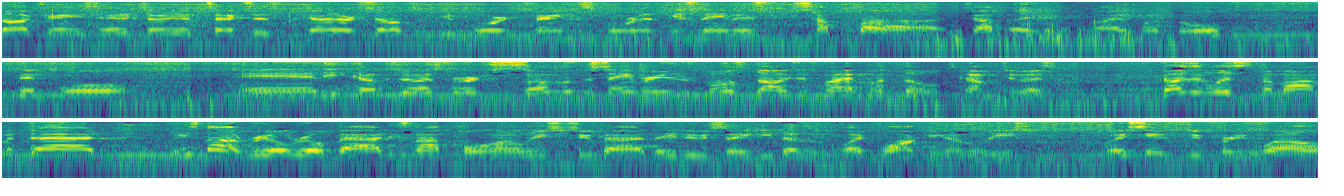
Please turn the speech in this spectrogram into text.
dog training, San Antonio, Texas. We got ourselves a new board trained this morning. His name is Choppa. Choppa is a five month old pit bull. And he comes to us for some of the same reasons most dogs at five month olds come to us. Doesn't listen to mom and dad. He's not real, real bad. He's not pulling on a leash too bad. They do say he doesn't like walking on a leash, but he seems to do pretty well.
